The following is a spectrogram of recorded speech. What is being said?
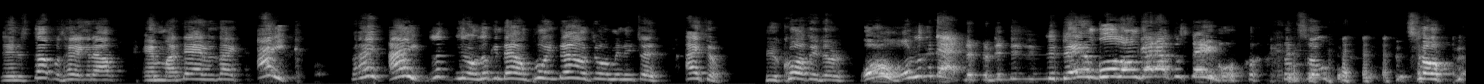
And the stuff was hanging out. And my dad was like, Ike, right? Ike, look, you know, looking down, pointing down to him. And he said, Ike, he crossed it. Oh, oh, look at that. The, the, the, the damn bull on got out the stable. so, so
